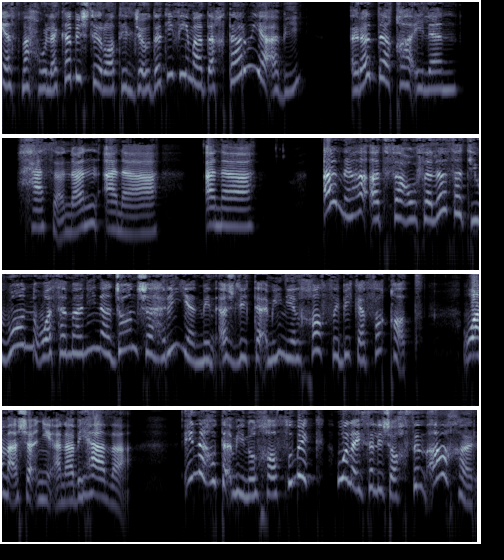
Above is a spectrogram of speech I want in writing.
يسمح لك باشتراط الجودة فيما تختار يا أبي؟ رد قائلا حسنا أنا أنا أنا أدفع ثلاثة وون وثمانين جون شهريا من أجل التأمين الخاص بك فقط وما شأني أنا بهذا؟ إنه التأمين الخاص بك وليس لشخص آخر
